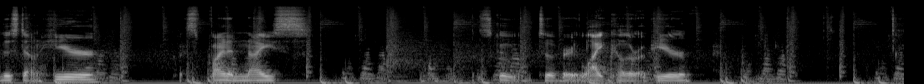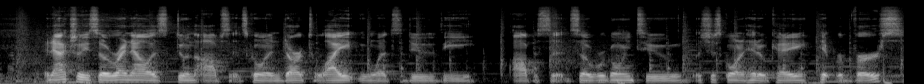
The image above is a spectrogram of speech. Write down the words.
this down here. Let's find a nice, let's go to a very light color up here. And actually, so right now it's doing the opposite. It's going dark to light. We want it to do the opposite. So we're going to, let's just go on and hit OK, hit reverse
